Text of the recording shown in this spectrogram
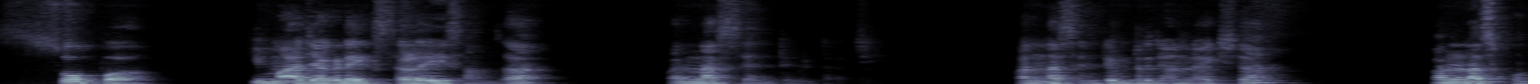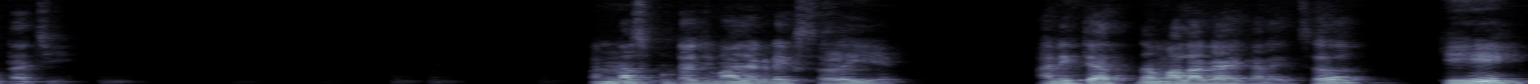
सोपं की माझ्याकडे एक सळई समजा पन्नास सेंटीमीटरची. पन्नास सेंटीमीटरची म्हणण्यापेक्षा पन्नास फुटाची. पन्नास फुटाची माझ्याकडे एक सळई आहे. आणि त्यातनं मला काय करायचं की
